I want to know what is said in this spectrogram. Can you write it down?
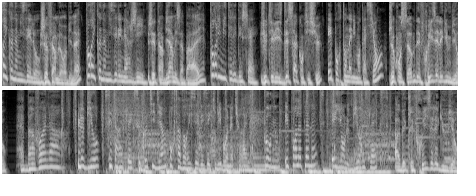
Pour économiser l'eau, Je ferme le robinet, pour économiser l'énergie, j'éteins bien mes appareils, pour limiter les déchets j'utilise des sacs en tissu, et pour ton alimentation, je consomme des fruits et légumes bio. eh ben voilà. Le bio, c'est un réflexe quotidien pour favoriser les équilibres naturels. Pour nous et pour la planète, ayons le bio-réflexe. Avec les fruits et légumes bio.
